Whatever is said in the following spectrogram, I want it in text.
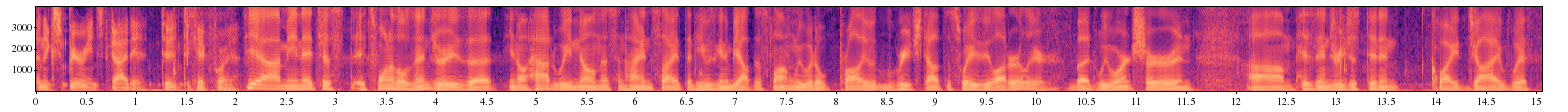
an experienced guy to, to, to kick for you. Yeah, I mean it just it's one of those injuries that you know had we known this in hindsight that he was going to be out this long, we would have probably reached out to Swayze a lot earlier, but we weren't sure and. Um, his injury just didn't quite jive with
